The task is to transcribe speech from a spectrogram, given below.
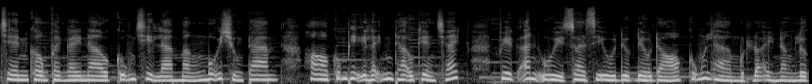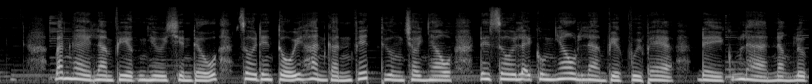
trên không phải ngày nào cũng chỉ là mắng mỗi chúng ta, họ cũng bị lãnh đạo khiển trách. Việc ăn ủi xoa dịu được điều đó cũng là một loại năng lực. Ban ngày làm việc như chiến đấu, rồi đến tối hàn gắn vết thương cho nhau, để rồi lại cùng nhau làm việc vui vẻ, đây cũng là năng lực.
